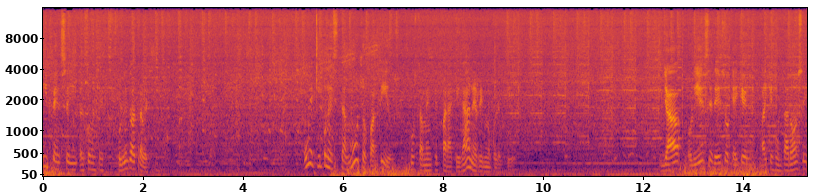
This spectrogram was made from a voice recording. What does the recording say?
Y pensé, volviendo otra vez. Un equipo necesita muchos partidos justamente para que gane ritmo colectivo. Ya olvídense de eso que hay que, hay que juntar 11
